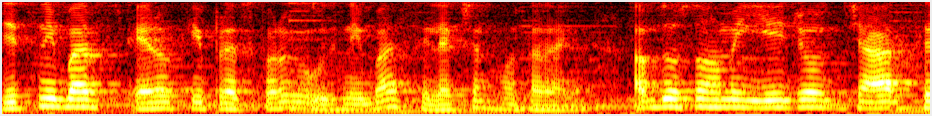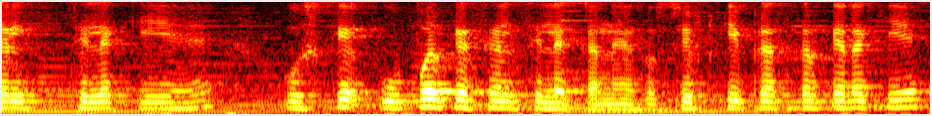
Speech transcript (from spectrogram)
जितनी बार एरो की प्रेस करोगे, उतनी बार सिलेक्शन होता रहेगा। अब दोस्तों, हमें ये जो चार सेल सिलेक्ट किए हैं, उसके ऊपर के सेल सिलेक्ट करने हैं तो शिफ्ट की प्रेस करके रखिए।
